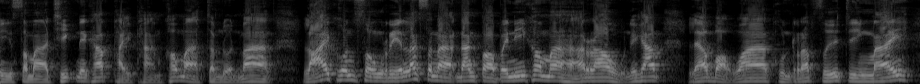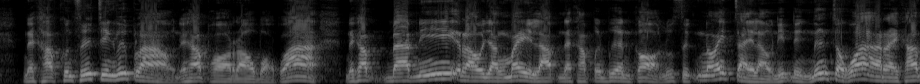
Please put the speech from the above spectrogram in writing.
มีสมาชิกนะครับถ่ายถามเข้ามาจำนวนมาก หลายคนส่งเหรียญลักษณะดังต่อไปนี้เข้ามาหาเรานะครับแล้วบอกว่าคุณรับซื้อจริงไหมนะครับคุณซื้อจริงหรือเปล่านะครับ พอเราบอกว่านะครับแบบนี้เรายังไม่รับนะครับ เพื่อนๆก็รู้สึกน้อยใจเรานิดหนึ่งเนื่องจากว่าอะไรครับ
